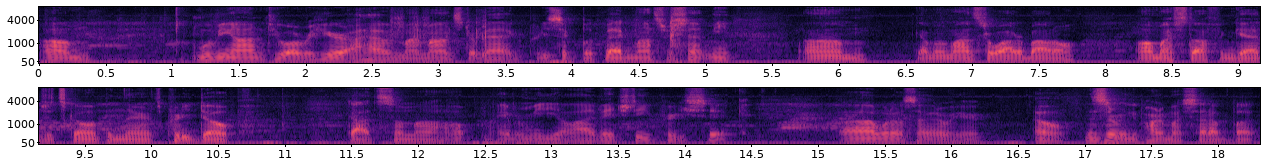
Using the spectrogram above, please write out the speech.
Um, moving on to over here, I have my Monster bag. Pretty sick book bag Monster sent me. Um, got my Monster water bottle. All my stuff and gadgets go up in there. It's pretty dope. Got some uh, oh, my AverMedia Live HD. Pretty sick. Uh, what else I got over here? Oh, this isn't really part of my setup, but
